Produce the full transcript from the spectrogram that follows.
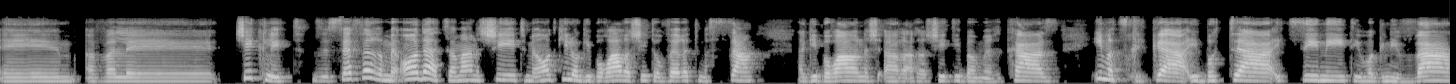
אמ, אבל אה, צ'יקליט, זה ספר מאוד העצמה נשית, מאוד כאילו הגיבורה הראשית עוברת מסע, הגיבורה הראשית היא במרכז, היא מצחיקה, היא בוטה, היא צינית, היא מגניבה,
